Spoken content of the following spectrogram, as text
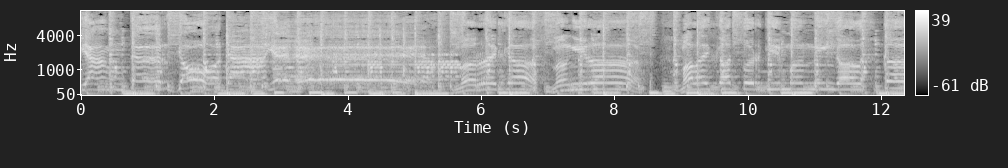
Yang tergoda. Mereka mengira Malaikat pergi meninggalkan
